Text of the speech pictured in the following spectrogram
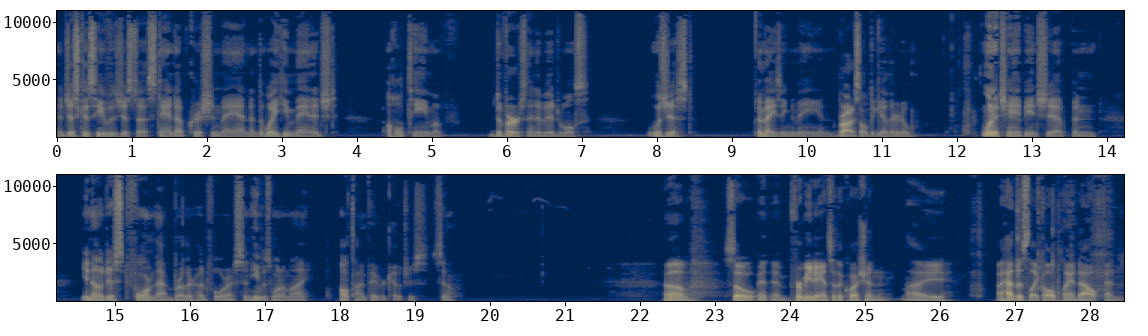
and just because he was just a stand-up Christian man, and the way he managed a whole team of diverse individuals was just amazing to me, and brought us all together to win a championship, and you know just form that brotherhood for us. And he was one of my all-time favorite coaches. So Um, So, and, and for me to answer the question, I I had this like all planned out, and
